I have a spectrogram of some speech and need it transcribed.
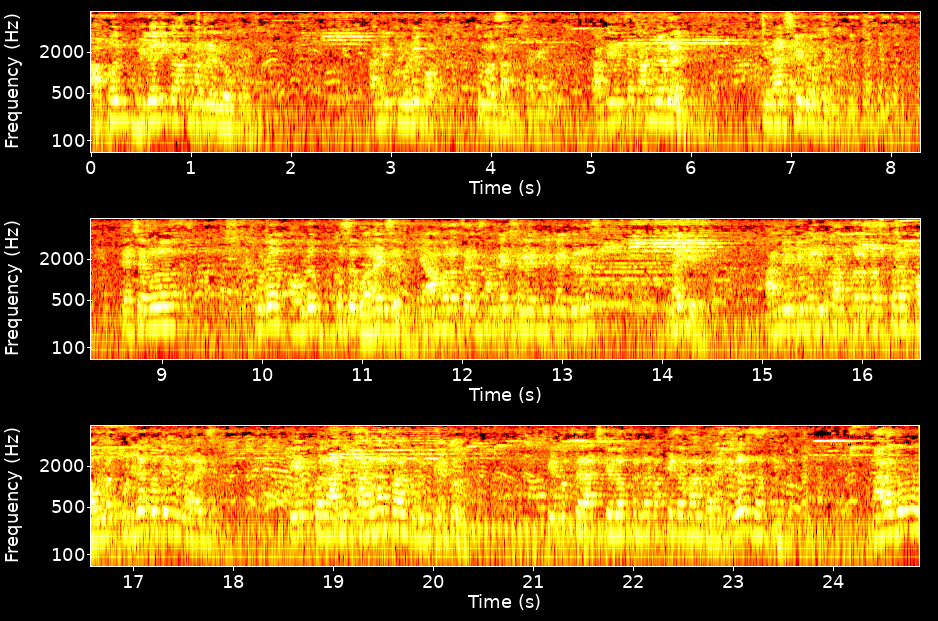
आपण बिगरी काम करणारे लोक आहेत आम्ही थोडे तुम्हाला सांग सगळ्यांना. आता यांचं काम वेगळं आहे. ते राजकीय लोक आहेत. त्याच्यामुळं पुढं फावडं कसं भरायचं हे आम्हाला सांगायची सगळ्यांची काही गरज नाहीये. आम्ही बिगारी काम करत असताना फावलं कुठल्या पद्धतीने भरायचं? ते पण आम्ही चांगलाच माल भरून घेतो. ते फक्त राजकीय लोकांना बाकीचा माल भरायची गरज असते. मला बरोबर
